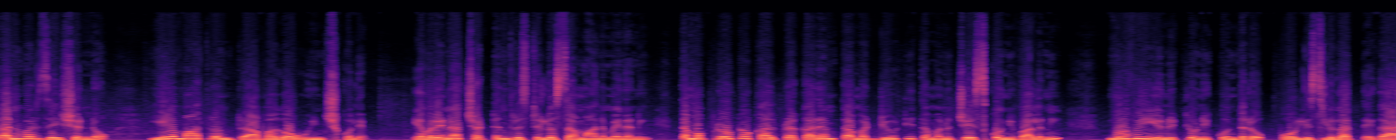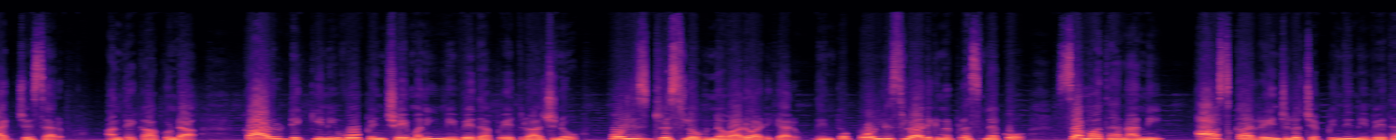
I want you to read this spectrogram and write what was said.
కన్వర్జేషన్ను ఏ మాత్రం డ్రామాగా ఊహించుకోలేం. ఎవరైనా చట్టం దృష్టిలో సమానమేనని తమ ప్రోటోకాల్ ప్రకారం తమ డ్యూటీ తమను చేసుకోనివ్వాలని మూవీ యూనిట్లోని కొందరు పోలీసులుగా తెగ యాక్ట్ చేశారు. అంతేకాకుండా కారు డిక్కీని ఓపెన్ చేయమని నివేద పేతురాజును పోలీస్ డ్రెస్లో ఉన్నవారు అడిగారు. దీంతో పోలీసులు అడిగిన ప్రశ్నకు సమాధానాన్ని ఆస్కార్ రేంజ్లో చెప్పింది నివేద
